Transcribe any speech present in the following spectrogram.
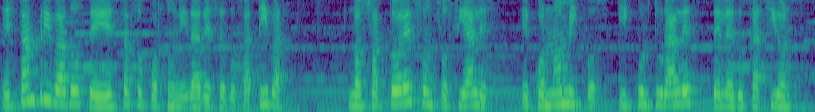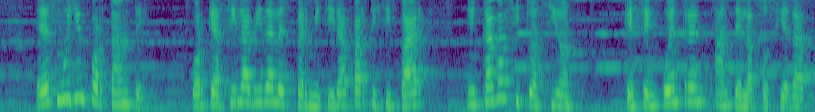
están privados de estas oportunidades educativas. Los factores son sociales, económicos y culturales de la educación. Es muy importante porque así la vida les permitirá participar en cada situación que se encuentren ante la sociedad.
